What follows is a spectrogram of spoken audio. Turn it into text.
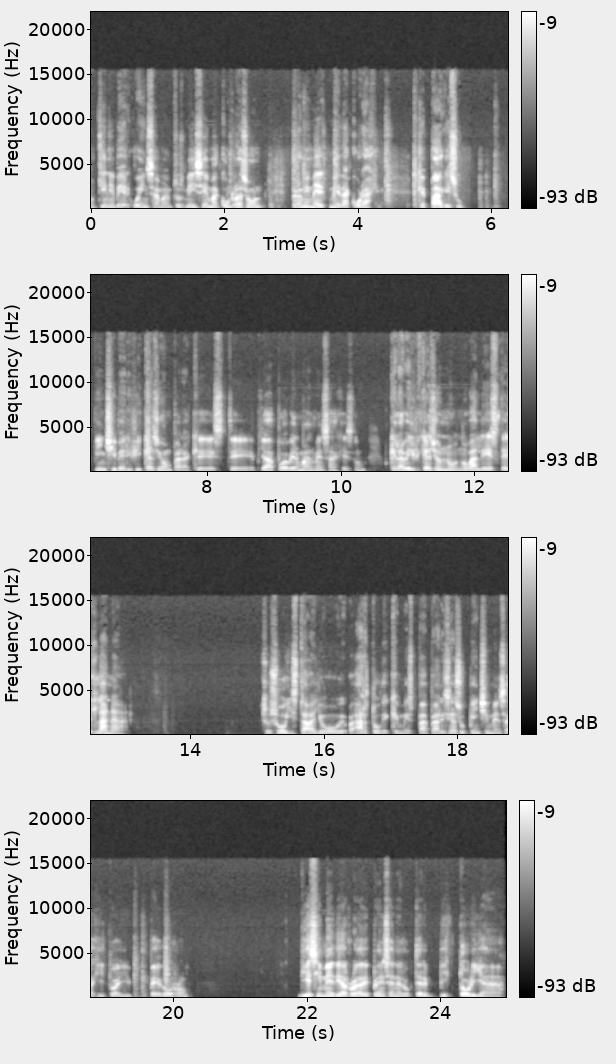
No tiene vergüenza, man. Entonces me dice Emma con razón, pero a mí me, me da coraje que pague su pinche verificación para que este, ya pueda haber más mensajes, ¿no? Porque la verificación no, no vale, es, es lana. Entonces hoy estaba yo harto de que me aparecía su pinche mensajito ahí pedorro. Diez y media rueda de prensa en el Hotel Victoria,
